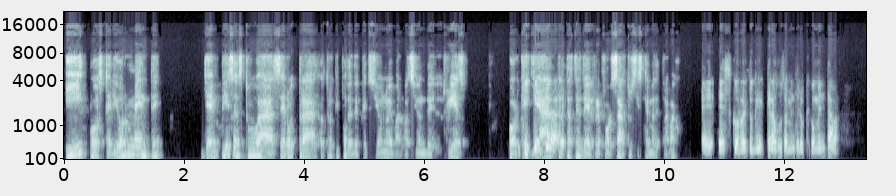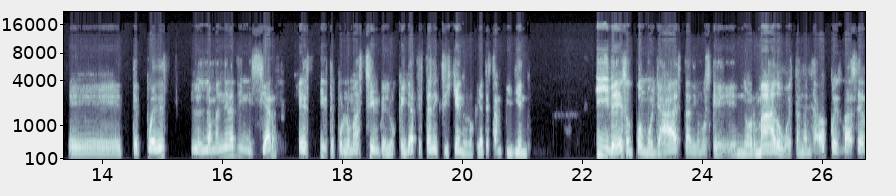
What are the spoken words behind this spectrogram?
y posteriormente ya empiezas tú a hacer otra, otro tipo de detección o evaluación del riesgo porque ya eh, trataste de reforzar tu sistema de trabajo. Eh, es correcto, que, era justamente lo que comentaba. Eh, te puedes, la manera de iniciar es irte por lo más simple, lo que ya te están exigiendo, lo que ya te están pidiendo. Y de eso, como ya está, digamos que normado o estandarizado, pues va a ser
